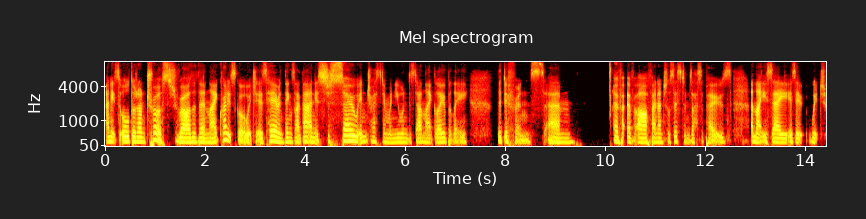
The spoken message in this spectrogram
and it's all done on trust rather than like credit score which it is here and things like that and it's just so interesting when you understand like globally the difference um of, of our financial systems, I suppose. And like you say, is it which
